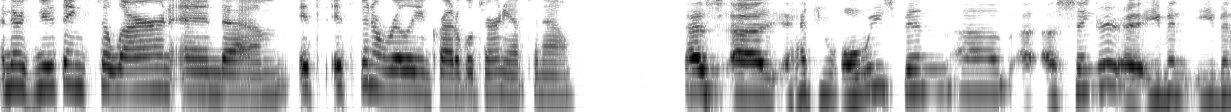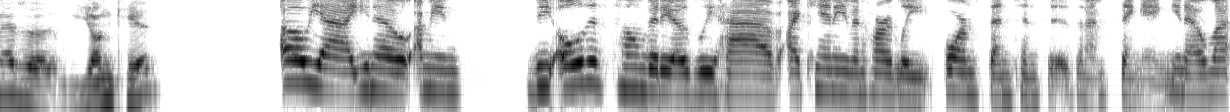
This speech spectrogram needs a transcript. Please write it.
and there's new things to learn, and um, it's it's been a really incredible journey up to now. As uh, have you always been uh, a singer, uh, even even as a young kid? Oh yeah, you know, I mean, the oldest home videos we have, I can't even hardly form sentences, and I'm singing. You know, my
